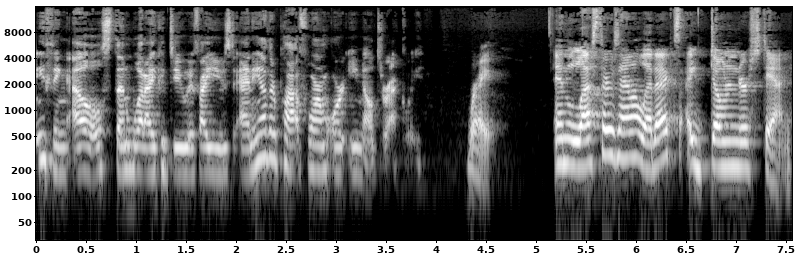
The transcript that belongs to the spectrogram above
anything else than what I could do if I used any other platform or email directly. Right. Unless there's analytics, I don't understand.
